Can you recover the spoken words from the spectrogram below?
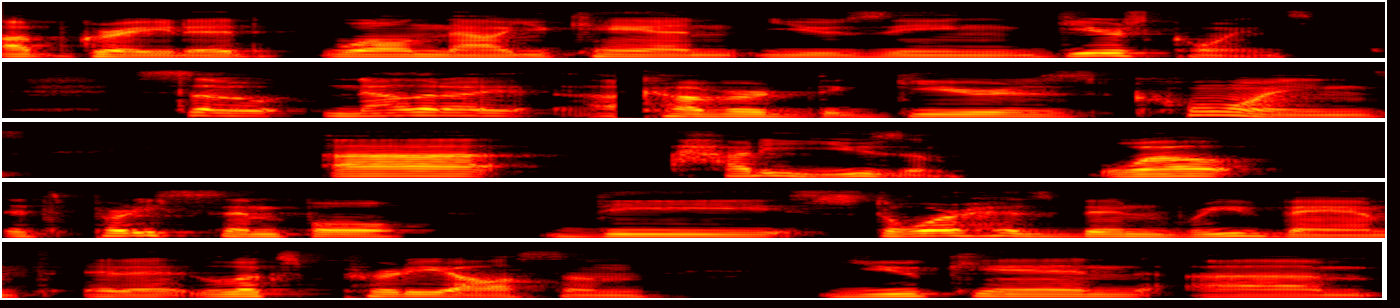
upgraded, well, now you can using Gears coins. So now that I uh, covered the Gears coins, uh, how do you use them? Well, it's pretty simple. The store has been revamped and it looks pretty awesome. You can um,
